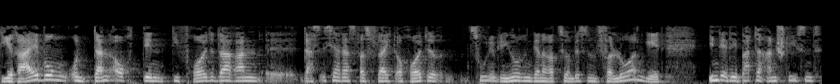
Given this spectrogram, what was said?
die Reibung, Bewegung und dann auch den, die Freude daran, äh, das ist ja das, was vielleicht auch heute zunehmend der jüngeren Generation ein bisschen verloren geht, in der Debatte anschließend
